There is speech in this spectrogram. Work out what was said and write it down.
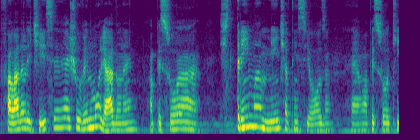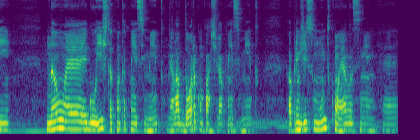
falar da Letícia é chover no molhado, né? Uma pessoa extremamente atenciosa, é uma pessoa que não é egoísta quanto a conhecimento, ela adora compartilhar conhecimento. Eu aprendi isso muito com ela, assim. É...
